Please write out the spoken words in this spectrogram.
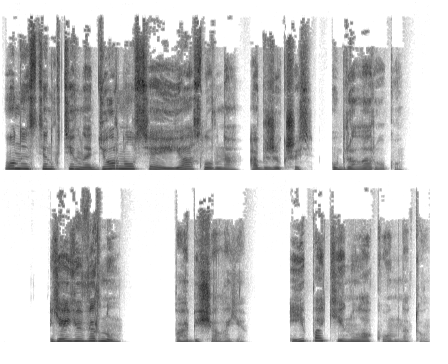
Он инстинктивно дернулся, и я, словно обжигшись, убрала руку. «Я ее верну», — пообещала я, и покинула комнату.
